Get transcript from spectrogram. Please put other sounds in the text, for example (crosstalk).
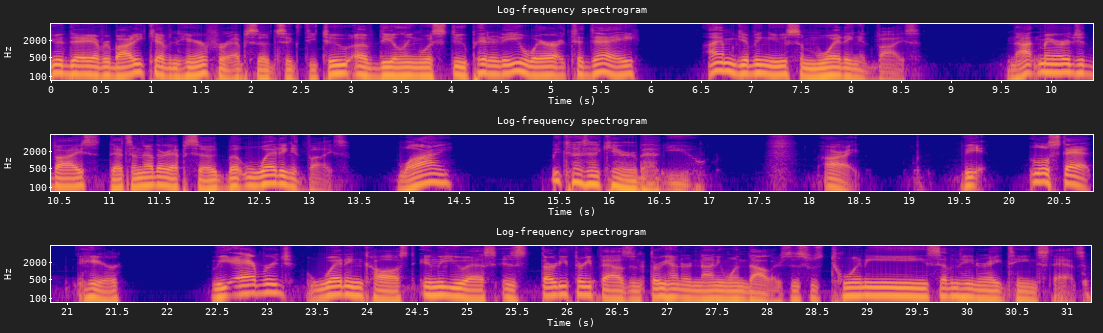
Good day, everybody. Kevin here for episode 62 of Dealing with Stupidity, where today I am giving you some wedding advice. Not marriage advice, that's another episode, but wedding advice. Why? Because I care about you. All right. The little stat here the average wedding cost in the U.S. is $33,391. This was 2017 or 18 stats.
